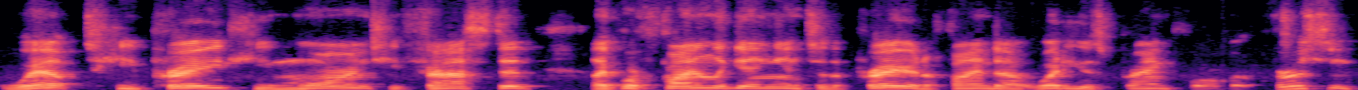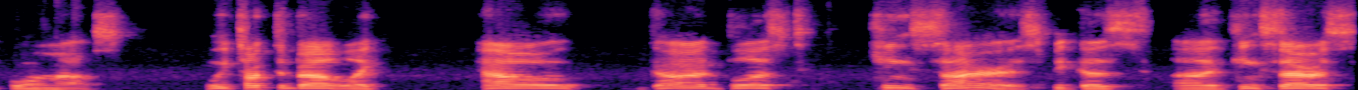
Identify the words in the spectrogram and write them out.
wept, he prayed, he mourned, he fasted. Like we're finally getting into the prayer to find out what he was praying for. But first and foremost, we talked about like how God blessed King Cyrus because uh, King Cyrus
